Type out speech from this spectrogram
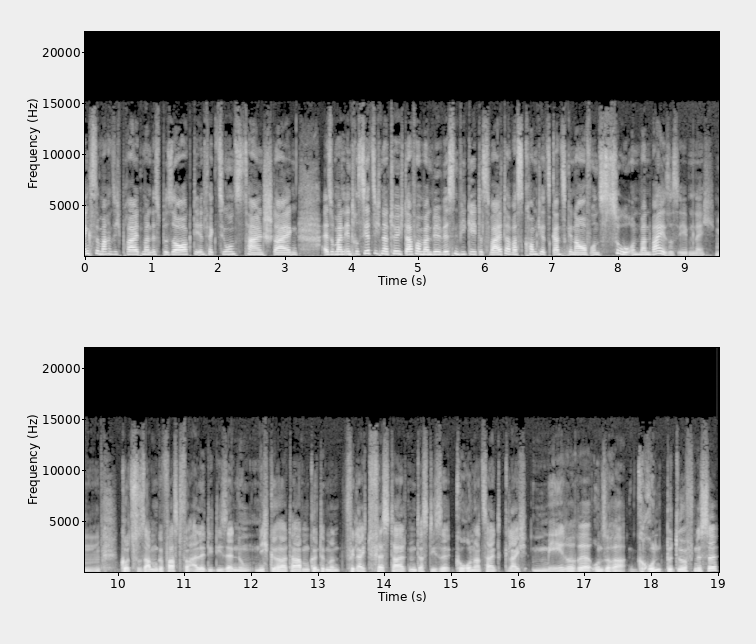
Ängste machen sich breit, man ist besorgt, die Infektionszahlen steigen. Also man interessiert sich natürlich davon, man will wissen, wie geht es weiter, was kommt jetzt ganz genau auf uns zu und man weiß es eben nicht. Hm. Kurz zusammengefasst, für alle, die die Sendung nicht gehört haben, könnte man vielleicht festhalten, dass diese Corona-Zeit gleich mehrere unserer Grundbedürfnisse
